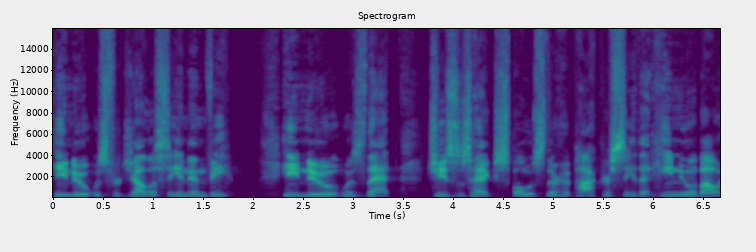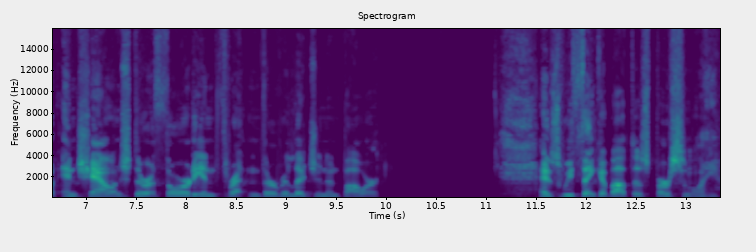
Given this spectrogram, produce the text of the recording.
He knew it was for jealousy and envy. He knew it was that Jesus had exposed their hypocrisy that he knew about and challenged their authority and threatened their religion and power. As we think about this personally,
